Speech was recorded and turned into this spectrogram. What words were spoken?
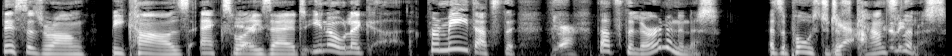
This is wrong because X, Y, Z. You know, like uh, for me, that's the yeah. that's the learning in it, as opposed to just yeah, cancelling it.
